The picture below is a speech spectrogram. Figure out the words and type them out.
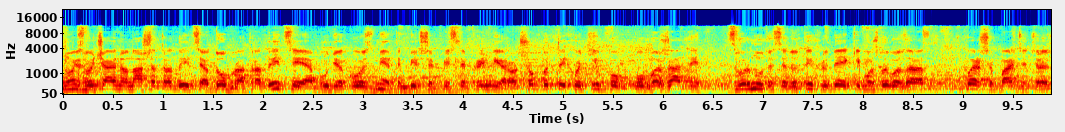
Ну і звичайно, наша традиція, добра традиція будь-якого ЗМІ, тим більше після прем'єри. От що би ти хотів побажати звернутися до тих людей, які можливо зараз вперше бачать через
